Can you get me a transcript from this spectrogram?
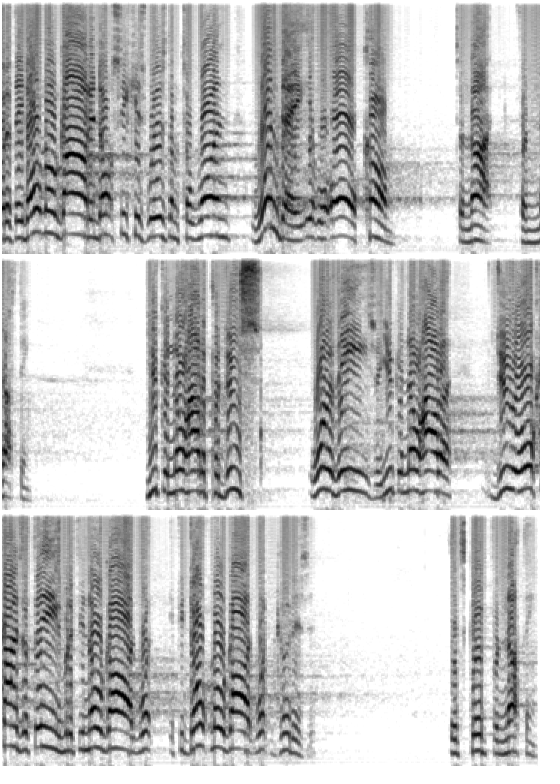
but if they don't know God and don't seek his wisdom to one, one day it will all come to naught for nothing. You can know how to produce one of these, or you can know how to do all kinds of things, but if you know God, what if you don't know God, what good is it? It's good for nothing.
